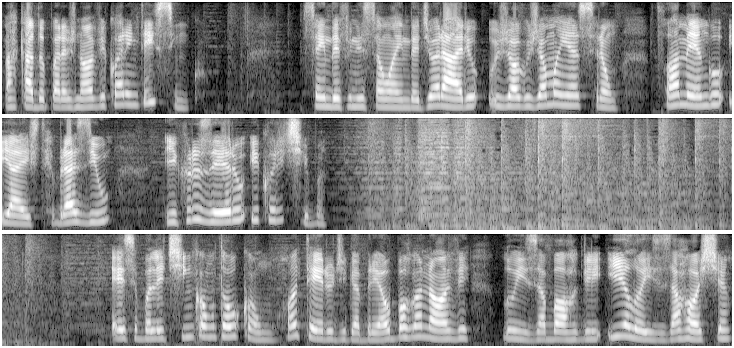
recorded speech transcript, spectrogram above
marcado para as 9h45. Sem definição ainda de horário, os jogos de amanhã serão Flamengo e Aester Brasil e Cruzeiro e Curitiba. Esse boletim contou com roteiro de Gabriel Borgonov, Luísa Borgli e Heloísa Rocha,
